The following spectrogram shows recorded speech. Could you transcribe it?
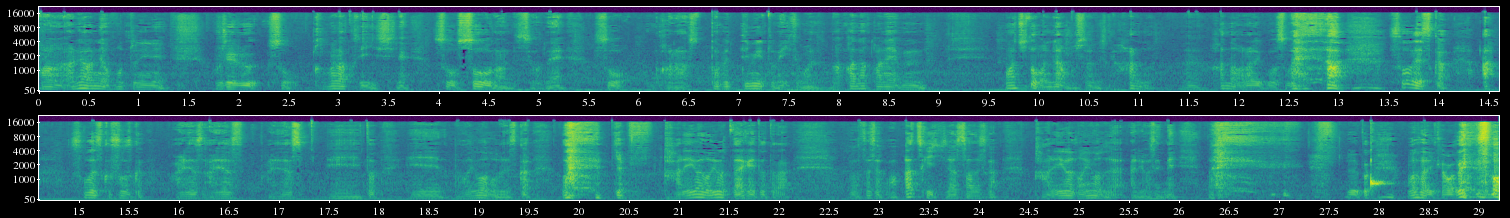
うん。ああれはね、本当にね、売れる。そう。買わなくていいしね。そう、そうなんですよね。そう。だから食べてみるといいと思います。なかなかね、うん。まあちょっとお値段もするんですけど、春の、うん、花はライブおそば。あ、そうですか。あ、そうですか、そうですか。ありがとうございます。ありがとうございます。えーと、えー、飲み物ですか いや、カレーは飲み物って誰か言っとったら、私は若月千夏さんですが、カレーは飲み物ではありませんね。えっと、まさに変われそ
